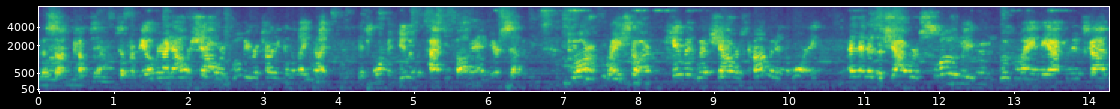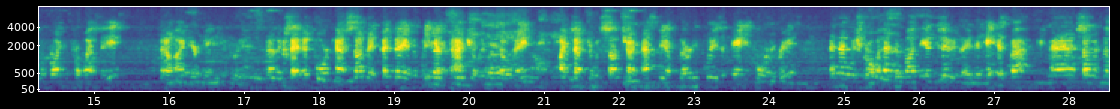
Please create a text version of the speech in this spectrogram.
the sun comes out. So from the overnight hour, showers will be returning in the late night. It's warm and humid with patchy fog and near 70. Tomorrow, gray start, humid with showers common in the morning. And then as the showers slowly move away in the afternoon, skies will brighten from west to east high near 80 degrees. An extended forecast Sunday, pit day of the weekend, naturally with no rain. High temperature with sunshine, SPF 30 degrees at 84 degrees. And then we scroll ahead to Monday and Tuesday. The heat is back, and so is the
